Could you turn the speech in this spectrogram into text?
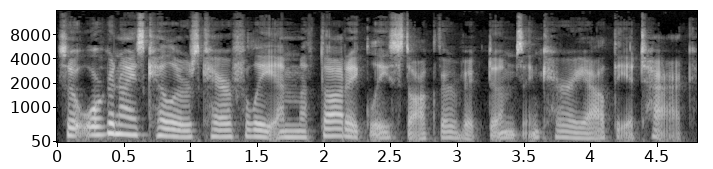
So, organized killers carefully and methodically stalk their victims and carry out the attack.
